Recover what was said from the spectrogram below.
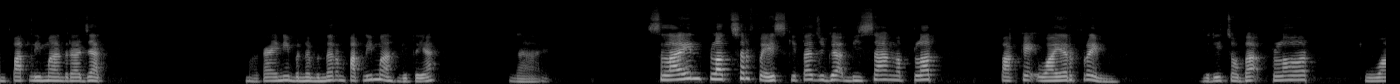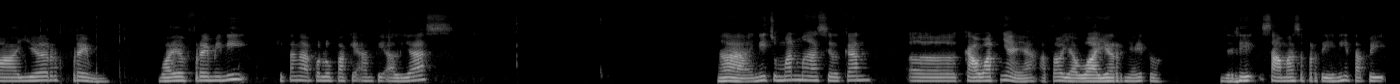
45 derajat. Maka ini benar-benar 45 gitu ya. Nah, selain plot surface, kita juga bisa ngeplot pakai wireframe. Jadi coba plot wireframe. Wireframe ini kita nggak perlu pakai anti alias. Nah, ini cuman menghasilkan uh, kawatnya ya, atau ya wire-nya itu. Jadi sama seperti ini, tapi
